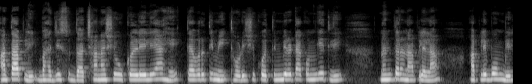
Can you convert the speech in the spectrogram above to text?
आता आपली भाजीसुद्धा छान अशी उकळलेली आहे. त्यावरती मी थोडीशी कोथिंबीर टाकून घेतली. नंतर ना आपल्याला आपले बोंबील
